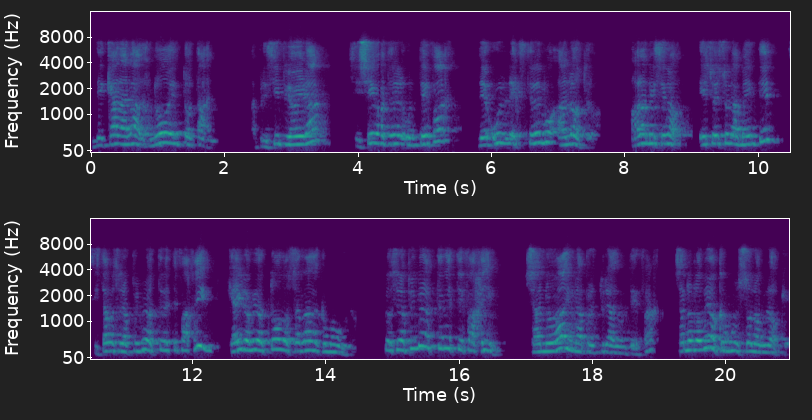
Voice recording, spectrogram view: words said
de cada lado, no en total. Al principio era, si llego a tener un tefaj, de un extremo al otro. Ahora me dice, no, eso es solamente si estamos en los primeros tres tefajim, que ahí lo veo todo cerrado como uno. Pero si en los primeros tres tefajim ya no hay una apertura de un tefaj, ya no lo veo como un solo bloque.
